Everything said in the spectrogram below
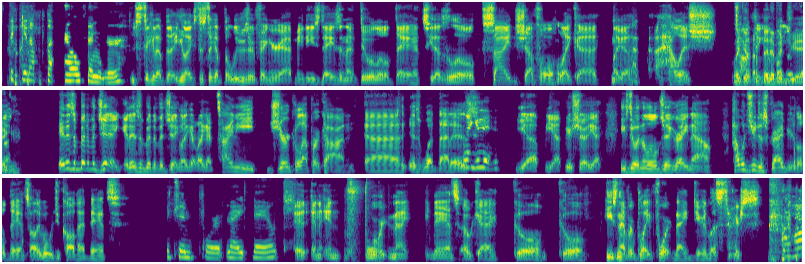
Sticking up the L finger. sticking up the he likes to stick up the loser finger at me these days and then do a little dance. He does a little side shuffle like a like a, a hellish Like a, a bit of a Oompa Loompa. jig. it is a bit of a jig. It is a bit of a jig. Like a, like a tiny jerk leprechaun uh is what that is. Look at yep yep you're sure yeah. He's doing the little jig right now. How would you describe your little dance ollie? What would you call that dance It's in Fortnite dance. And in Fortnite dance. Okay, cool, cool. He's never played Fortnite, dear listeners. I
